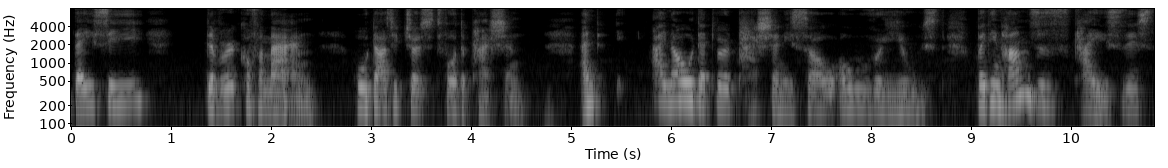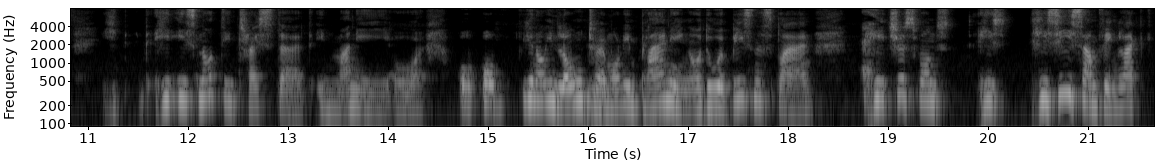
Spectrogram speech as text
they see the work of a man who does it just for the passion. And I know that word passion is so overused, but in Hans's case, this he, he is not interested in money or, or, or you know, in long term mm. or in planning or do a business plan. He just wants, he's, he sees something like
